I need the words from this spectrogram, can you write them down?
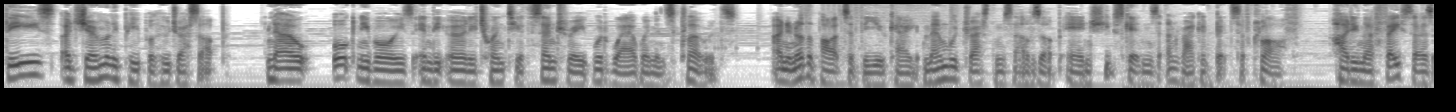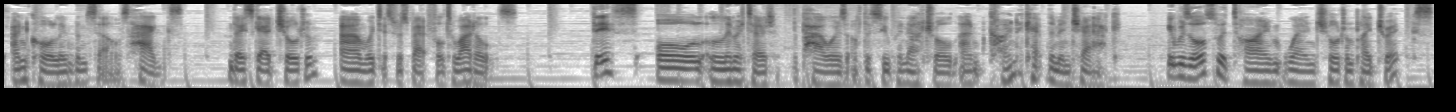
These are generally people who dress up. Now, Orkney boys in the early 20th century would wear women's clothes, and in other parts of the UK, men would dress themselves up in sheepskins and ragged bits of cloth, hiding their faces and calling themselves hags. They scared children and were disrespectful to adults. This all limited the powers of the supernatural and kind of kept them in check. It was also a time when children played tricks.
